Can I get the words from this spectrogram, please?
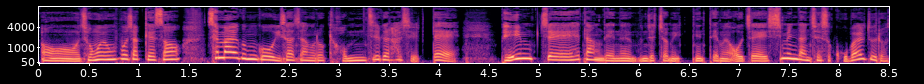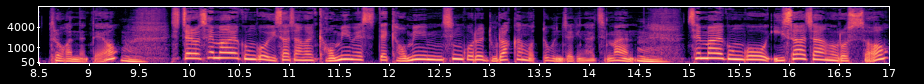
어 정호영 후보자께서 새마을금고 이사장으로 겸직을 하실 때 배임죄에 해당되는 문제점이 있기 때문에 어제 시민단체에서 고발도 들어갔는데요. 음. 실제로 새마을금고 이사장을 겸임했을 때 겸임 신고를 누락한 것도 문제긴 하지만 음. 새마을금고 이사장으로서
